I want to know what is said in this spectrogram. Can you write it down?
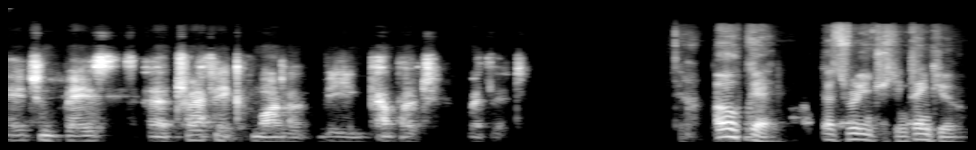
agent-based uh, traffic model being coupled with it. Okay, that's really interesting. Thank you.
